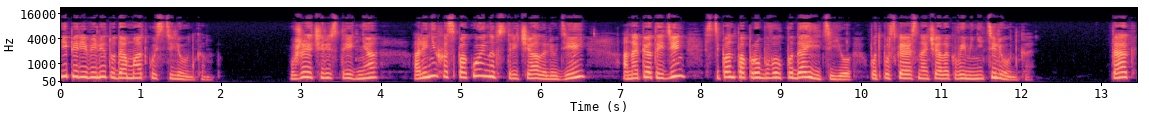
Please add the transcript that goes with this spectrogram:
и перевели туда матку с теленком. Уже через три дня олениха спокойно встречала людей, а на пятый день Степан попробовал подоить ее, подпуская сначала к вымени теленка. Так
